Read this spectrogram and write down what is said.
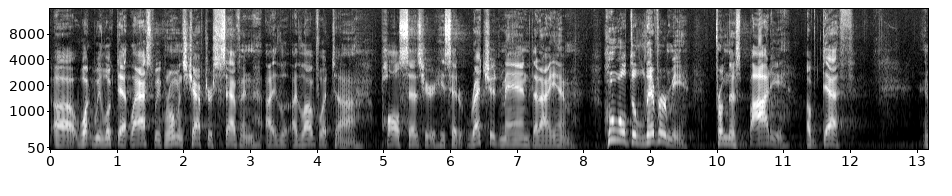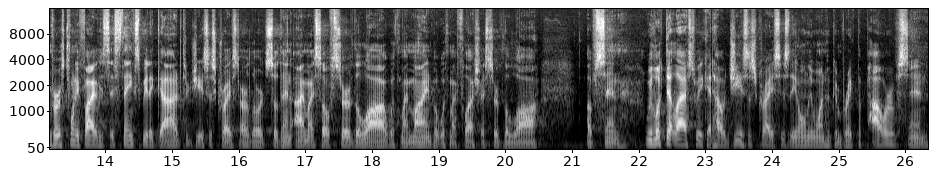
uh, what we looked at last week, Romans chapter 7, I, I love what uh, Paul says here. He said, Wretched man that I am, who will deliver me from this body of death. In verse 25, he says, Thanks be to God through Jesus Christ our Lord. So then I myself serve the law with my mind, but with my flesh I serve the law of sin. We looked at last week at how Jesus Christ is the only one who can break the power of sin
